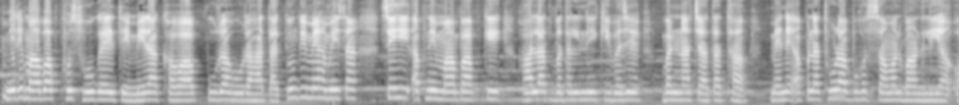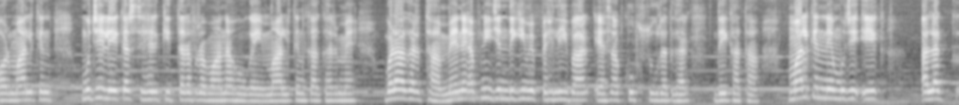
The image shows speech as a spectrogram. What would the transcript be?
मेरे माँ बाप खुश हो गए थे। मेरा ख्वाब पूरा हो रहा था, क्योंकि मैं हमेशा से ही अपने माँ बाप के हालात बदलने की वजह बनना चाहता था। मैंने अपना थोड़ा बहुत सामान बाँध लिया और मालकिन मुझे लेकर शहर की तरफ़ रवाना हो गई। मालकिन का घर में बड़ा घर था। मैंने अपनी ज़िंदगी में पहली बार ऐसा खूबसूरत घर देखा था। मालकिन ने मुझे एक अलग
